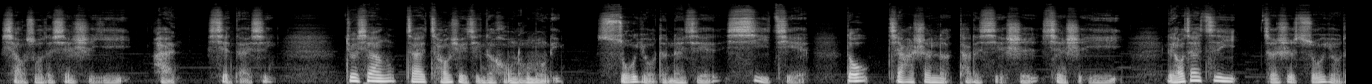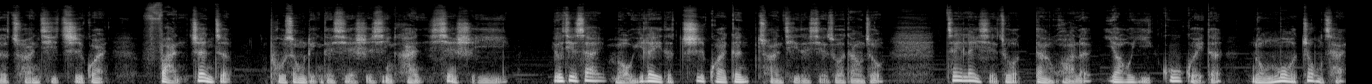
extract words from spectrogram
小说的现实意义和现代性，就像在曹雪芹的《红楼梦》里，所有的那些细节都加深了他的写实现实意义。《聊斋志异》则是所有的传奇志怪反证着蒲松龄的写实性和现实意义。尤其在某一类的志怪跟传奇的写作当中，这类写作淡化了妖异孤鬼的浓墨重彩。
